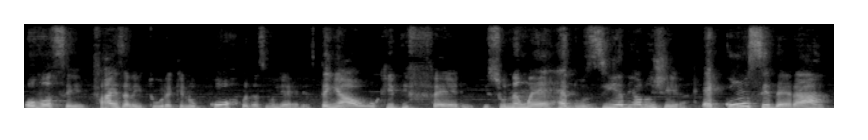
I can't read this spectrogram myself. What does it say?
Ou você faz a leitura que no corpo das mulheres tem algo que difere. Isso não é reduzir a biologia, é considerar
